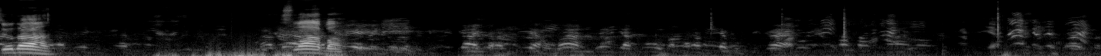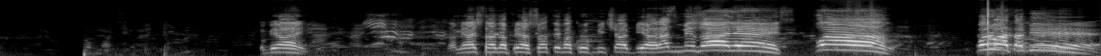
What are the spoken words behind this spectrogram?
сюда. Слабо. Убегай. На мяч надо прятать. Что ты вокруг мяча бей? Разбежались! План! Ворота бей!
